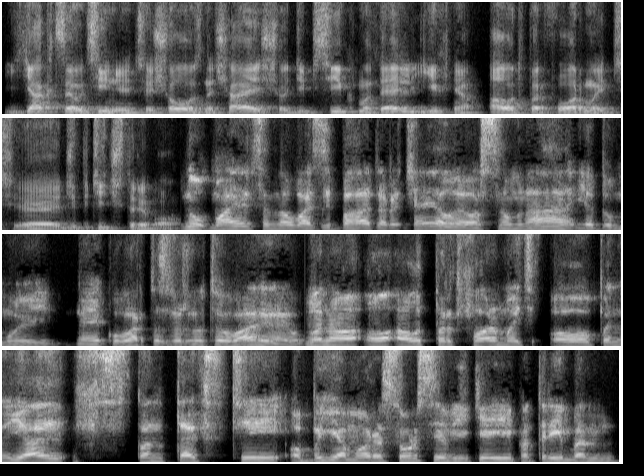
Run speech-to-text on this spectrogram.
Як це оцінюється? Що означає, що DeepSeek модель їхня аутперформить е, GPT 4o? Ну, мається на увазі багато речей, але основна, я думаю, на яку варто звернути увагу, вона аутперформить OpenAI в контексті об'єму ресурсів, який потрібен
